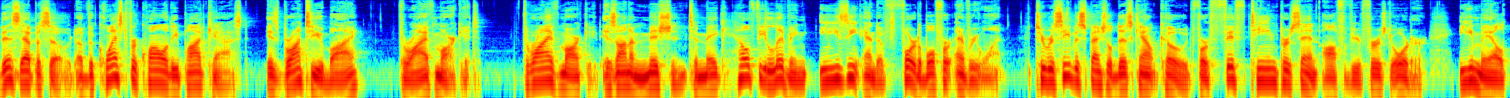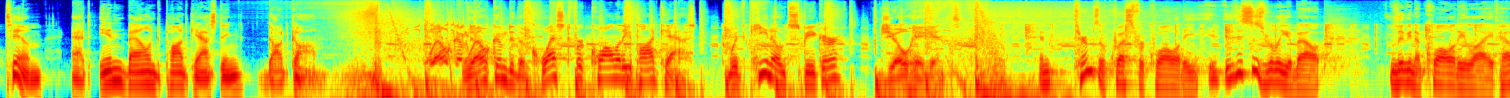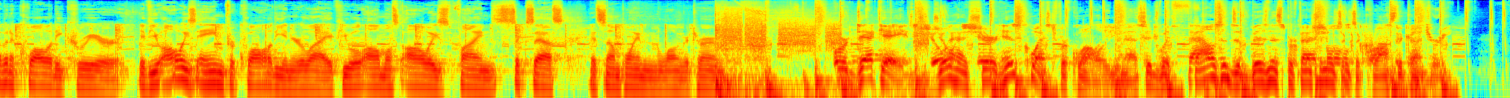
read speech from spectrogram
This episode of the Quest for Quality podcast is brought to you by Thrive Market. Thrive Market is on a mission to make healthy living easy and affordable for everyone. To receive a special discount code for 15% off of your first order, email tim at inboundpodcasting.com. Welcome, welcome to the Quest for Quality podcast with keynote speaker Joe Higgins. In terms of Quest for Quality, this is really about living a quality life, having a quality career. If you always aim for quality in your life, you will almost always find success at some point in the longer term. For decades, Joe has shared his quest for quality message with thousands of business professionals across the country.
